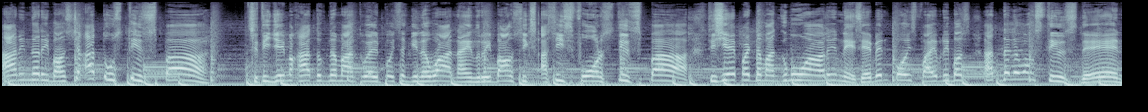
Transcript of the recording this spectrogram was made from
6 na rebounds, tsaka 2 steals pa. Si TJ Makatog naman, 12 points ang ginawa, 9 rebounds, 6 assists, 4 steals pa. Si Shepard naman, gumawa rin eh, 7 points, 5 rebounds, at dalawang steals din.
